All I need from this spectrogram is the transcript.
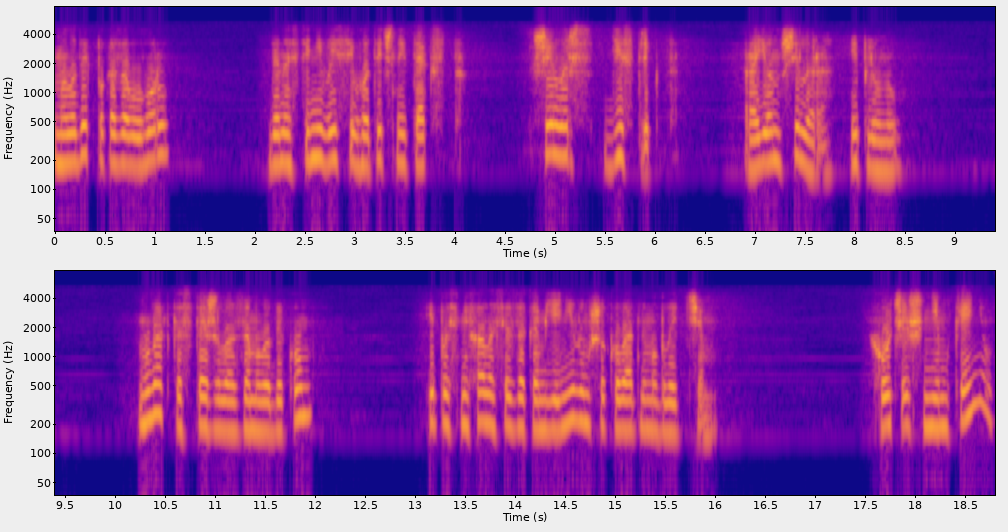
Молодик показав угору, де на стіні висів готичний текст Шилерс Дістрікт, район Шилера, і плюнув. Мулатка стежила за молодиком і посміхалася закам'янілим шоколадним обличчям. Хочеш німкеню?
